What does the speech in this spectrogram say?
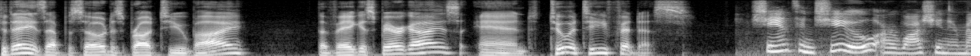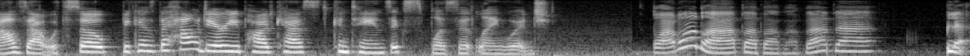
Today's episode is brought to you by the Vegas Beer Guys and 2AT Fitness. Shantz and Chu are washing their mouths out with soap because the How Dare You podcast contains explicit language. Blah, blah, blah, blah, blah, blah, blah, blah. Blah.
